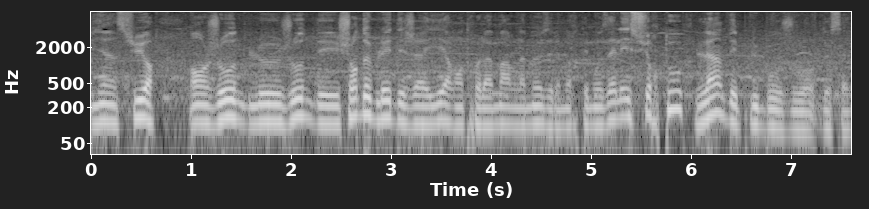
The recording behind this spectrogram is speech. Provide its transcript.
bien sûr, en jaune, le jaune des champs de blé déjà hier entre la Marne, la Meuse et la Meurthe-et-Moselle et surtout l'un des plus beaux jours de sa vie.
